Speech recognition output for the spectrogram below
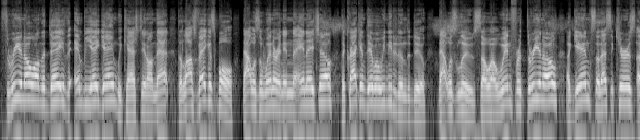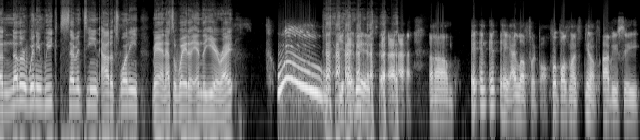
3 0 on the day. The NBA game, we cashed in on that. The Las Vegas Bowl, that was a winner. And in the NHL, the Kraken did what we needed them to do. That was lose. So a win for 3 0 again. So that secures another winning week, 17 out of 20. Man, that's a way to end the year, right? Woo! yeah, it is. um, and, and, and hey, I love football. Football's my, you know, obviously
